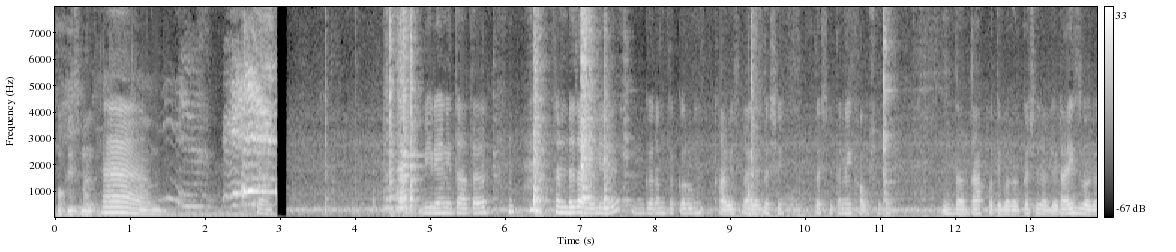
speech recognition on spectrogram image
फॉर क्रिसमस हा. बिर्याणी तर आता थंड झालेली आहे. गरम तर करून खावीच लागेल तशी. तशी तर नाही खाऊ शकत. दा दाखवते बघा कसे झाले. राईस बघा.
